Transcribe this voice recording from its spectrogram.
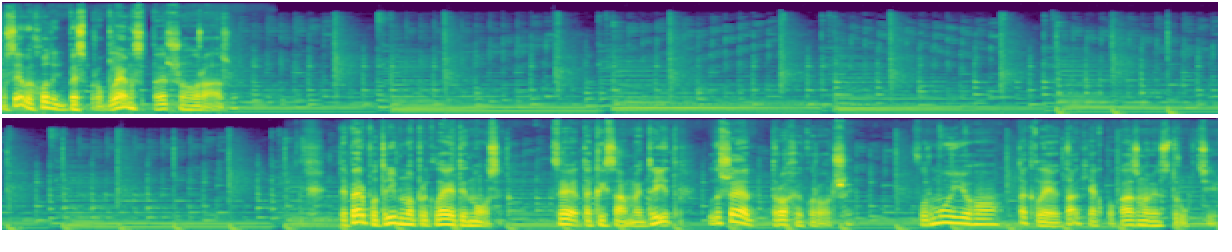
Усе виходить без проблем з першого разу. Тепер потрібно приклеїти носик. Це такий самий дріт, лише трохи коротший. Формую його та клею так, як показано в інструкції.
